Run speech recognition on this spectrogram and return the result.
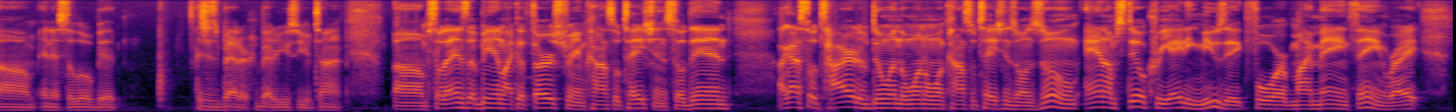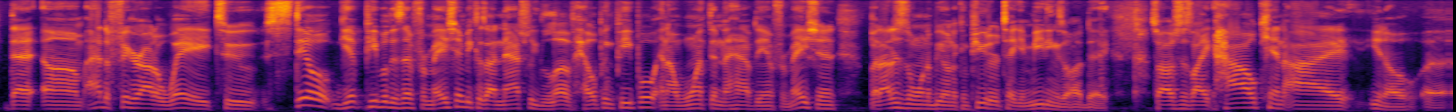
um, and it's a little bit it's just better, better use of your time. Um, so that ends up being like a third stream consultation. So then I got so tired of doing the one on one consultations on Zoom, and I'm still creating music for my main thing, right? That um, I had to figure out a way to still give people this information because I naturally love helping people and I want them to have the information, but I just don't want to be on the computer taking meetings all day. So I was just like, how can I, you know, uh,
